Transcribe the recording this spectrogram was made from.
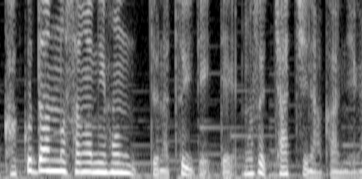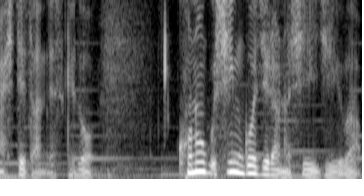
格段の差が日本っていうのはついていてもうすごいチャッチな感じがしてたんですけどこの「シン・ゴジラ」の CG は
